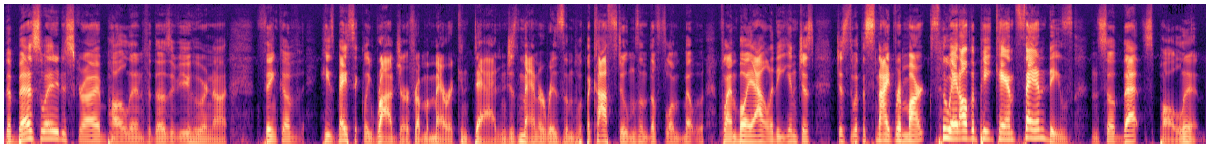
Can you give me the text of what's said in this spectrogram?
The best way to describe Paul Lynde, for those of you who are not, think of he's basically Roger from American Dad, and just mannerisms with the costumes and the flambo- flamboyality, and just just with the snide remarks. Who ate all the pecan sandies? And so that's Paul Lynde,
